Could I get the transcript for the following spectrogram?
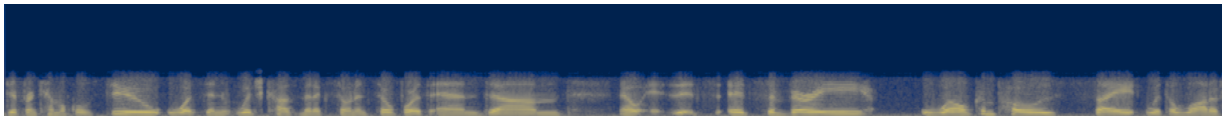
different chemicals do, what's in which cosmetics, so on and so forth. And um, you know, it, it's it's a very well composed site with a lot of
